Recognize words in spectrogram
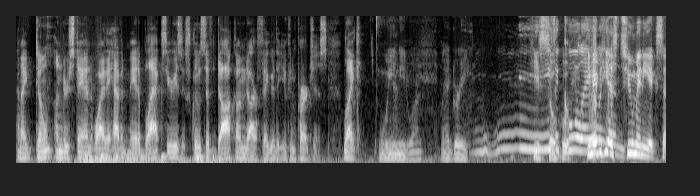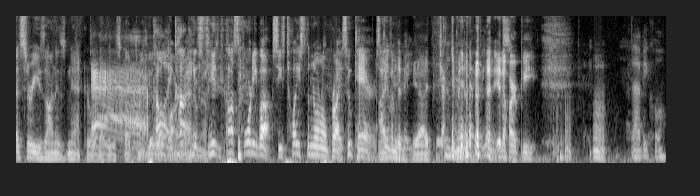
and I don't understand why they haven't made a Black Series exclusive Dok-Ondar figure that you can purchase. Like, We need one. I agree. He's, He's so a cool. cool he, maybe he has too many accessories on his neck or whatever. the sculpt might be a call- little hard. co- he's, he costs forty bucks. He's twice the normal price. Who cares? I'd Give him to it. me. Yeah, I'd pay. Chuck him into my veins. in a heartbeat. Hmm. That'd be cool.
